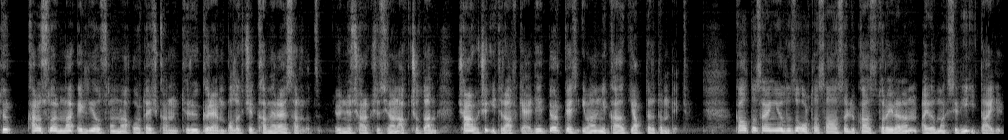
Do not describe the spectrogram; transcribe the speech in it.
Türk karasularında 50 yıl sonra ortaya çıkan türü gören balıkçı kameraya sarıldı. Ünlü şarkıcı Sinan Akçıl'dan çarpıcı itiraf geldi. Dört kez imam nikahı yaptırdım dedi. Galatasaray'ın yıldızı orta sahası Lucas Torreira'nın ayrılmak istediği iddia edildi.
